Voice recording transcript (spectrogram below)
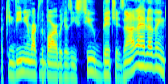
a convenient route to the bar because these two bitches. And I have nothing.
